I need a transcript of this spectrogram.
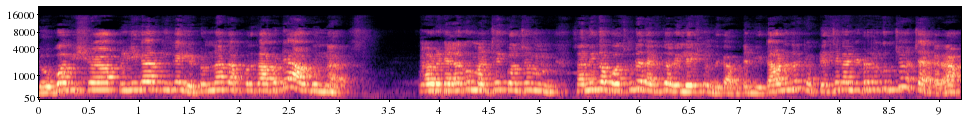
లోబో విశ్వ ప్రియ గారికి ఇంకా ఎటున్నా తప్పదు కాబట్టి ఆవిడ ఉన్నారు ఆవిడకి ఎలాగో మంచిగా కొంచెం సన్నిగా పోల్చుకుంటే రవితో రిలేషన్ ఉంది కాబట్టి మిగతా వాళ్ళందరూ కెప్టెన్సీ కండిడర్ల గురించి వచ్చారు కదా.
